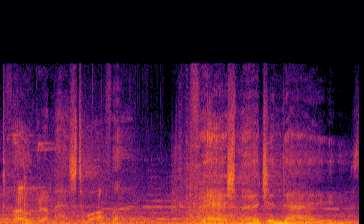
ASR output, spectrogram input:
what Volgrim has to offer. Fresh merchandise.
